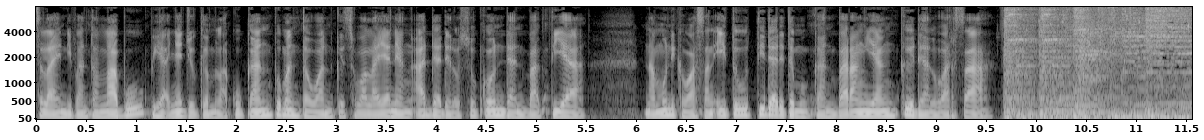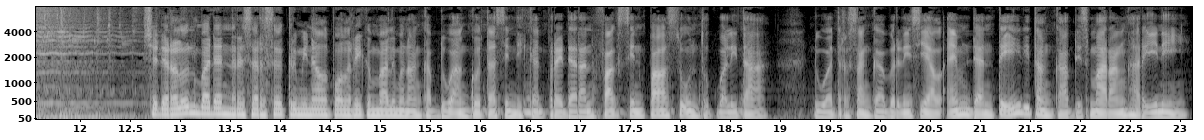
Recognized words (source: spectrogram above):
Selain di Panton Labu, pihaknya juga melakukan pemantauan keswalayan yang ada di Losukun dan Baktia. Namun di kawasan itu tidak ditemukan barang yang kedaluarsa. Sederalun Badan Reserse Kriminal Polri kembali menangkap dua anggota sindikat peredaran vaksin palsu untuk balita. Dua tersangka berinisial M dan T ditangkap di Semarang hari ini.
